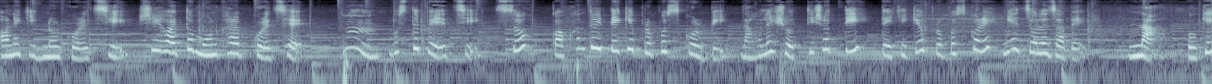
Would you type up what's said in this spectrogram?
অনেক ইগনোর করেছি, সে হয়তো মন খারাপ করেছে। হুম, বুঝতে পেরেছি। সো কখন তুই তেকে প্রপোজ করবি? না হলে সত্যি সত্যি তেকে কেউ প্রপোজ করে নিয়ে চলে যাবে। না, ওকে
